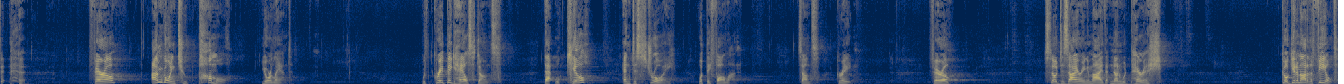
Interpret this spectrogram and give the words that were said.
Pharaoh, I'm going to pummel your land with great big hailstones that will kill and destroy what they fall on. Sounds great. Pharaoh, so desiring am I that none would perish. Go get them out of the field.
